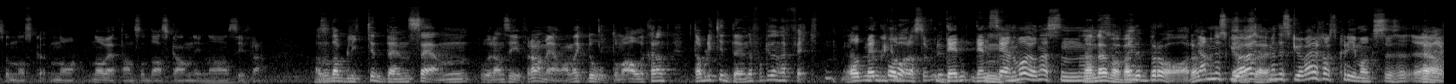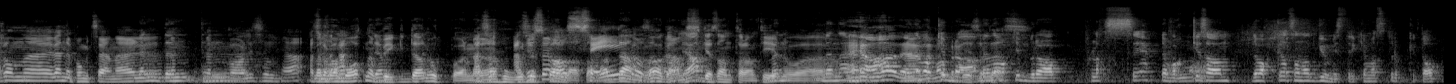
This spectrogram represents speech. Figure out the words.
så nå, skal, nå, nå vet han, så da skal han inn og si fra. Altså Da blir ikke den scenen hvor han sier fra, med en anekdote om alle karant... Da blir ikke den, får ikke den effekten. Og, men, og du den, den scenen var jo nesten Men den var veldig bra, da. Ja, men det skulle, være, men det skulle være en slags klimaks, eh, Ja. eller sånn eh, vendepunktscene. Men den, den var liksom ja, Men det var måten han bygde den opp på, med Altså, den jeg den var hodeskalla sånn, den altså. var ganske Ja. sånn Tarantino. Men, men, Ja, det- men, det var var ikke, bra. men det var ikke bra plassert. Det var ikke sånn Det var ikke sånn at gummistrikken var strukket opp.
